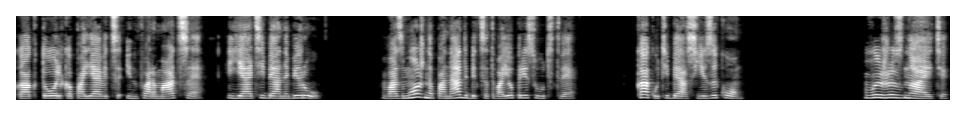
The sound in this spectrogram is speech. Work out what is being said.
Как только появится информация, я тебя наберу. Возможно, понадобится твое присутствие. Как у тебя с языком? Вы же знаете,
